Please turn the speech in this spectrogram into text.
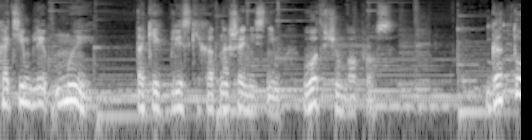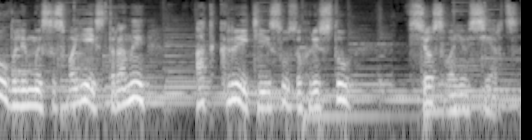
хотим ли мы таких близких отношений с Ним, вот в чем вопрос – готовы ли мы со своей стороны открыть Иисусу Христу все свое сердце.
